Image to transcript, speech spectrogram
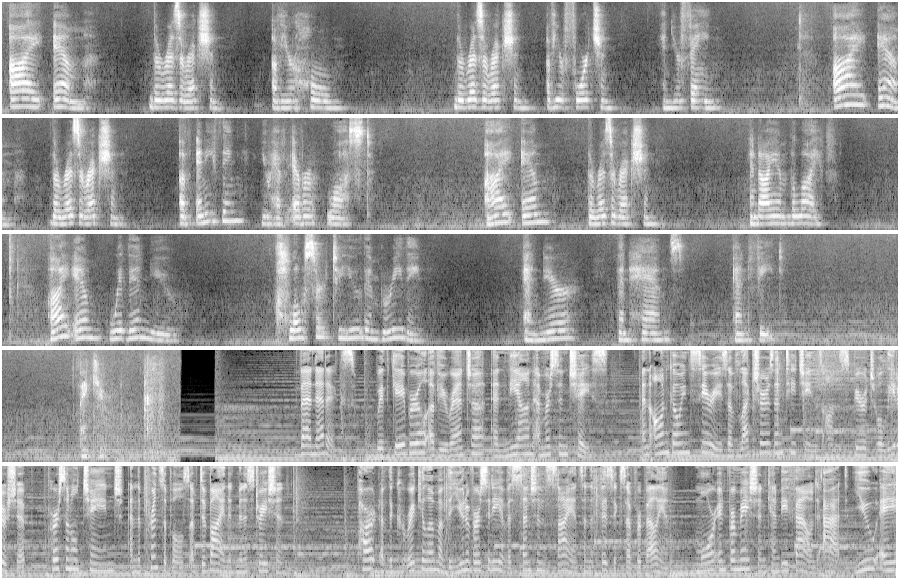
I am the resurrection of your home, the resurrection of your fortune and your fame. I am the resurrection of anything you have ever lost. I am the resurrection, and I am the life. I am within you, closer to you than breathing, and nearer than hands and feet. Thank you. Vanetics with Gabriel of Urantia and Niánn Emerson Chase, an ongoing series of lectures and teachings on spiritual leadership, personal change, and the principles of divine administration. Part of the curriculum of the University of Ascension Science and the Physics of Rebellion. More information can be found at uaspr.org.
